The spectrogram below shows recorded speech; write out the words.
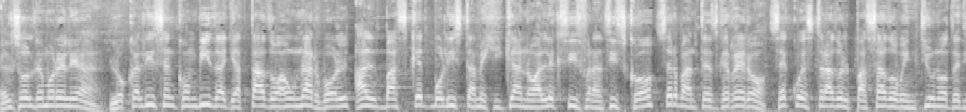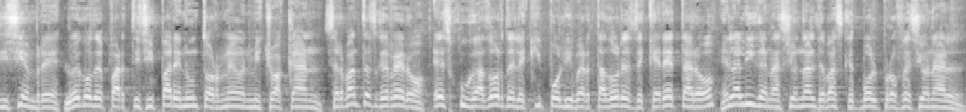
El Sol de Morelia. Localizan con vida y atado a un árbol al basquetbolista mexicano Alexis Francisco Cervantes Guerrero, secuestrado el pasado 21 de diciembre luego de participar en un torneo en Michoacán. Cervantes Guerrero es jugador del equipo Libertadores de Querétaro en la Liga Nacional de Básquetbol Profesional.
